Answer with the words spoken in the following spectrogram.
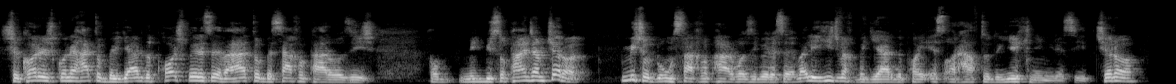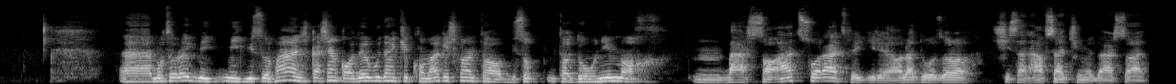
شکارش کنه حتی به گرد پاش برسه و حتی به سقف پروازیش. خب میگ 25 هم چرا می‌شد به اون سقف پروازی برسه؟ ولی هیچ وقت به گرد پای SR 71 نمی‌رسید. چرا؟ موتورهای میگ 25 قشنگ قادر بودن که کمکش کنن تا تا دو ماخ بر ساعت سرعت بگیره. حالا 2600 700 کیلومتر بر ساعت.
